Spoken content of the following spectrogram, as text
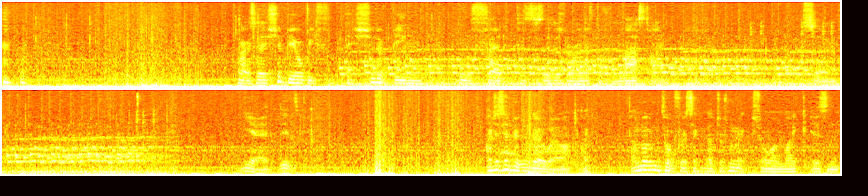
right, so they should be all be they should have been all fed because this is where I left off from last time. So yeah, it. I just hope it will go well. I, I'm not going to talk for a second. I just want to make sure my mic isn't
